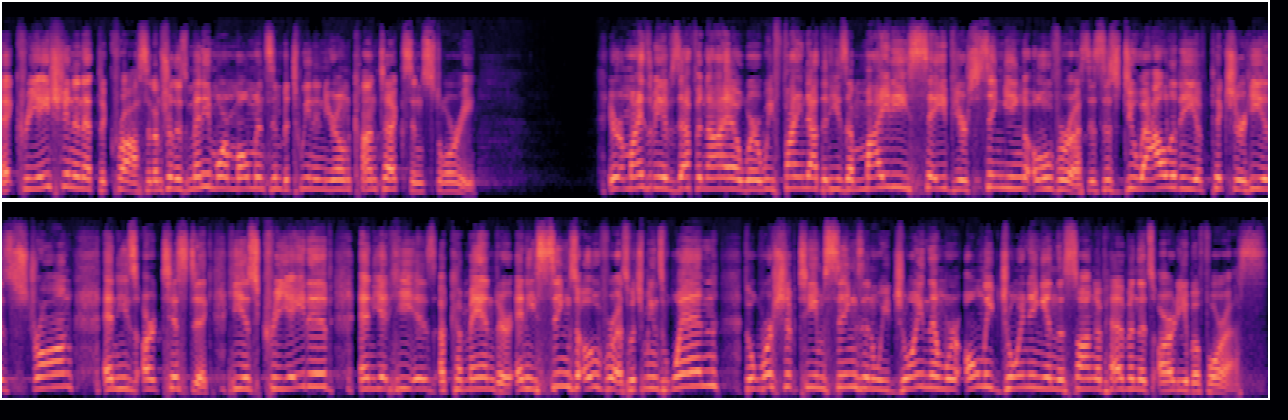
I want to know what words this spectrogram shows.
At creation and at the cross. And I'm sure there's many more moments in between in your own context and story. It reminds me of Zephaniah, where we find out that he's a mighty Savior singing over us. It's this duality of picture. He is strong and he's artistic. He is creative and yet he is a commander. And he sings over us, which means when the worship team sings and we join them, we're only joining in the song of heaven that's already before us.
